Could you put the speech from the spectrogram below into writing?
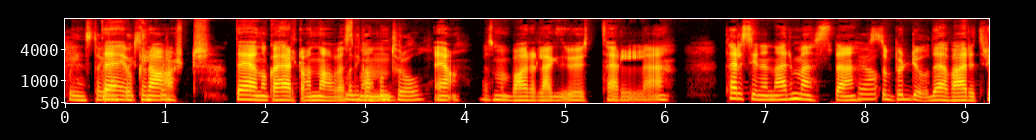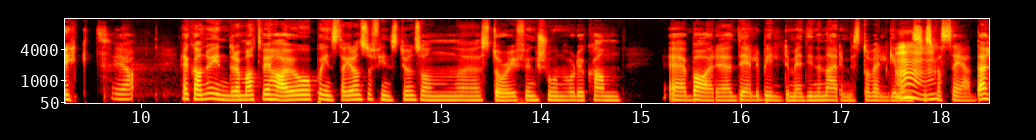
på Instagram, Det er jo klart. Det er noe helt annet hvis Men ikke har man, kontroll. ja, hvis man bare legger det ut til, eh, til sine nærmeste, Ja. så burde jo det være trygt. Ja. Jeg kan jo innrømme at vi har jo på Instagram så finnes det jo en sånn eh, story-funksjon hvor du kan eh, bare dele bilder med dine nærmeste og velge hvem som Mm. skal se det.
